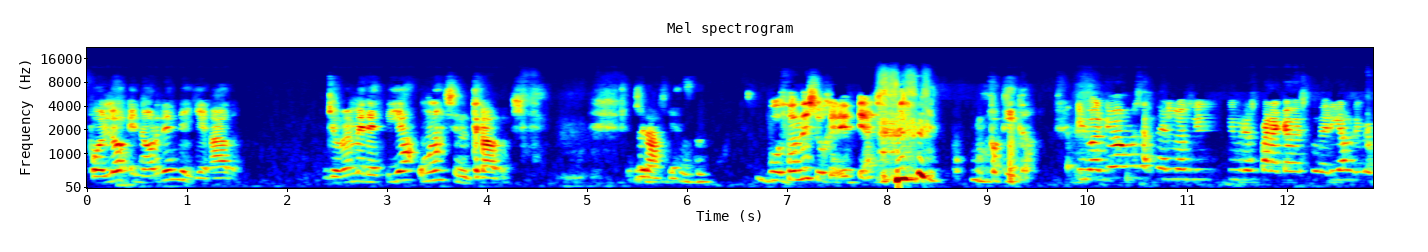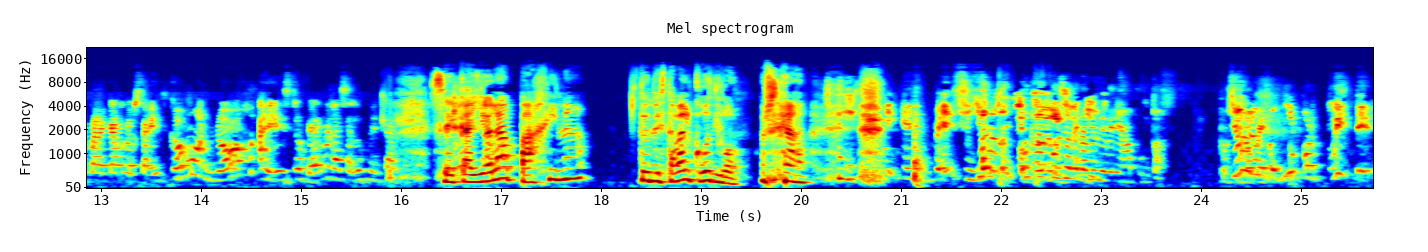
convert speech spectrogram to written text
ponlo en orden de llegada. Yo me merecía unas entradas. Gracias. Buzón de sugerencias. Un poquito. Igual que vamos a hacer los li- libros para cada escudería, un libro para Carlos Sainz. ¿Cómo no Ay, estropearme la salud mental? Se cayó la página donde estaba el código. O sea, que, si yo no Otra, sé otra cosa que también deberías apuntar. Si yo no lo soñé por Twitter.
